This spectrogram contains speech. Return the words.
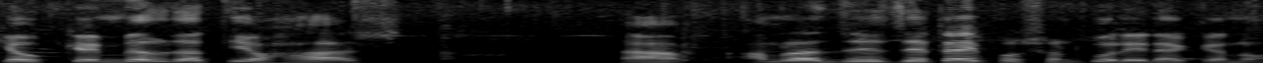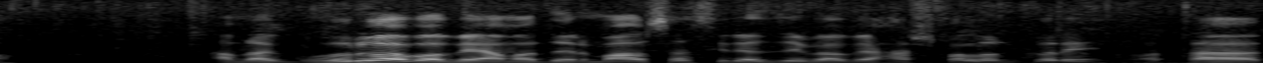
কেউ ক্যাম্বেল জাতীয় হাঁস আমরা যে যেটাই পোষণ করি না কেন, আমরা ঘরোয়াভাবে আমাদের মাউসাসিরা যেভাবে হাঁস পালন করে, অর্থাৎ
